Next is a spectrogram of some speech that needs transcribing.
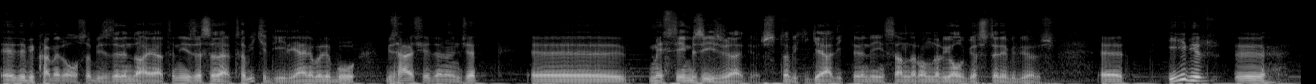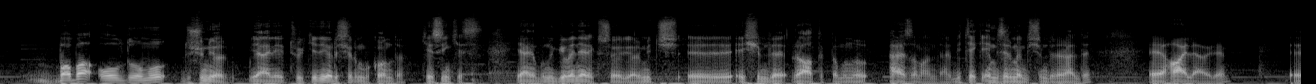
e, evde bir kamera olsa bizlerin de hayatını izleseler tabii ki değil yani böyle bu biz her şeyden önce e, mesleğimizi icra ediyoruz tabii ki geldiklerinde insanlar onlara yol gösterebiliyoruz e, iyi bir e, baba olduğumu düşünüyorum. Yani Türkiye'de yarışırım bu konuda. Kesin kesin. Yani bunu güvenerek söylüyorum. Hiç e, eşim de rahatlıkla bunu her zaman der. Bir tek emzirmemişimdir herhalde. E, hala öyle. E,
